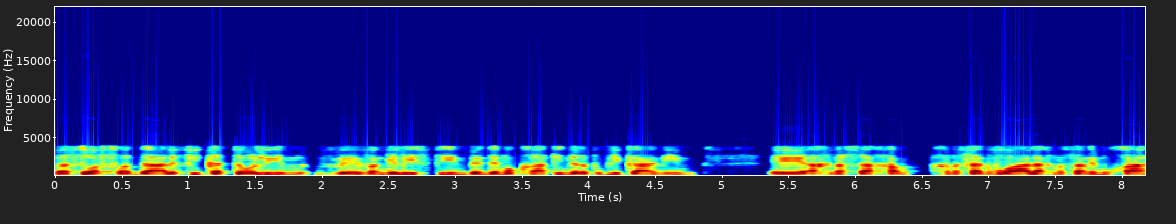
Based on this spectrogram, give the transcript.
ועשו הפרדה לפי קתולים ואוונגליסטים, בין דמוקרטים לרפובליקנים, אה, הכנסה, הכנסה גבוהה להכנסה נמוכה,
